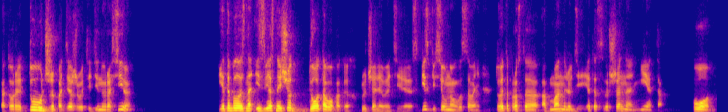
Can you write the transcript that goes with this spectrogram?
которые тут же поддерживают Единую Россию, и это было известно еще до того, как их включали в эти списки все умного голосования, то это просто обман людей. Это совершенно не так. По э,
